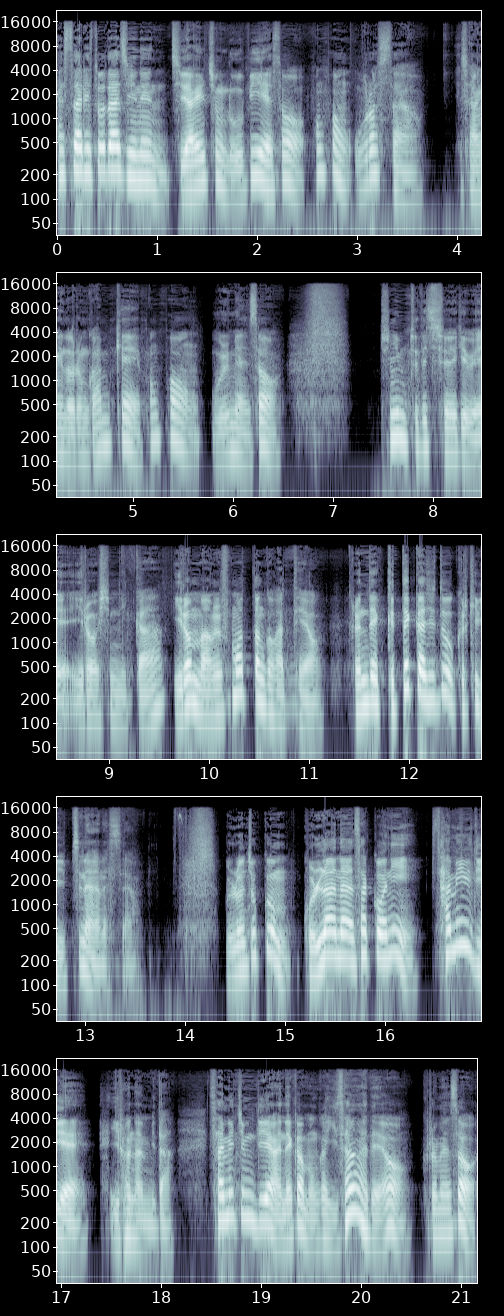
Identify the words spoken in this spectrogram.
햇살이 쏟아지는 지하 1층 로비에서 펑펑 울었어요. 장인어른과 함께 펑펑 울면서 주님 도대체 저에게 왜 이러십니까? 이런 마음을 품었던 것 같아요. 그런데 그때까지도 그렇게 밉지는 않았어요. 물론 조금 곤란한 사건이 3일 뒤에 일어납니다. 3일쯤 뒤에 아내가 뭔가 이상하대요. 그러면서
